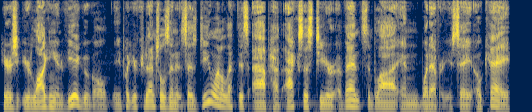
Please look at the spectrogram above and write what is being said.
here's, you're logging in via Google. And you put your credentials in. It says, do you want to let this app have access to your events and blah and whatever? And you say, okay.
